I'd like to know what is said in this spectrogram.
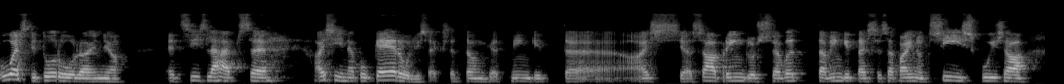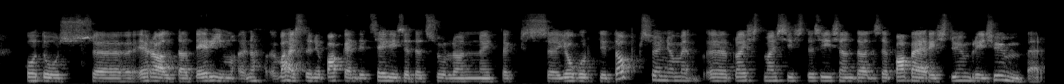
uuesti turule, on ju et siis läheb see asi nagu keeruliseks, et ongi, et mingit äh, asja saab ringlusse võtta, mingit asja saab ainult siis, kui sa kodus äh, eraldad eri, noh, vahest on ju pakendid sellised, et sul on näiteks jogurtitops on ju äh, plastmassist ja siis on tal see paberist ümbris ümber.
